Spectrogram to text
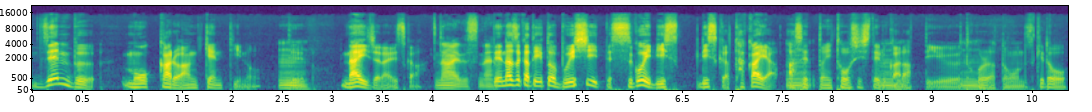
全部儲かる案件っていうのうんないじゃないですか。ないですね。でなぜかというと VC ってすごいリスリスクが高いアセットに投資してるからっていうところだと思うんですけど、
